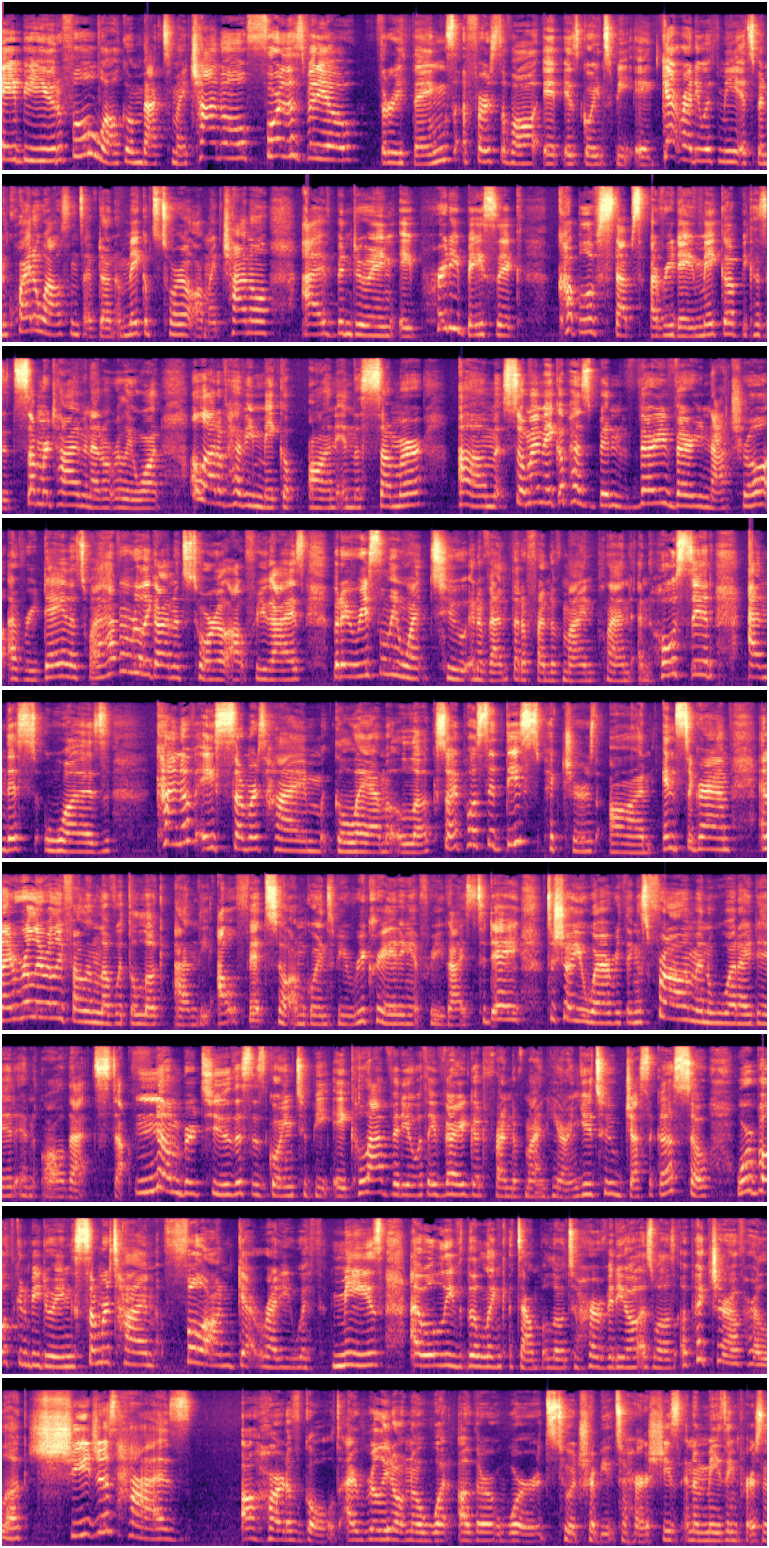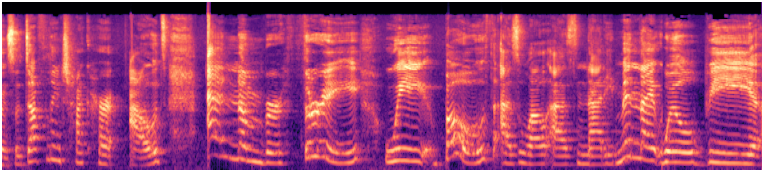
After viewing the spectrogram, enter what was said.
Hey beautiful, welcome back to my channel. For this video, three things. First of all, it is going to be a get ready with me. It's been quite a while since I've done a makeup tutorial on my channel. I've been doing a pretty basic couple of steps everyday makeup because it's summertime and I don't really want a lot of heavy makeup on in the summer. Um, so my makeup has been very, very natural every day. That's why I haven't really gotten a tutorial out for you guys. But I recently went to an event that a friend of mine planned and hosted. And this was kind of a summertime glam look. So I posted these pictures on Instagram and I really, really fell in love with the look and the outfit. So I'm going to be recreating it for you guys today to show you where everything is from and what I did and all that stuff. Number two, this is going to be a collab video with a very good friend of mine here on YouTube, Jessica. So we're both going to be doing summertime full-on get ready with me's. I will leave the link down below to her video as well as a picture of her look. She she just has a heart of gold. I really don't know what other words to attribute to her. She's an amazing person, so definitely check her out. And number three, we both, as well as NatyMidnight, will be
